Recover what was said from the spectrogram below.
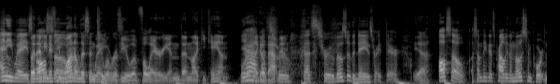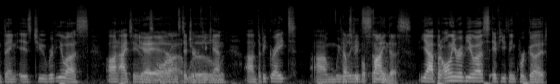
Anyways, But I mean, if you want to listen wait. to a review of Valerian, then like you can, or yeah, Lego that's Batman. True. That's true. Those are the days right there. Yeah, Also, something that's probably the most important thing is to review us on iTunes or on Yeah, Stitcher if you can. Um, that'd be great. Um, we helps really people some... find us. Yeah, but only review us if you think we're good.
